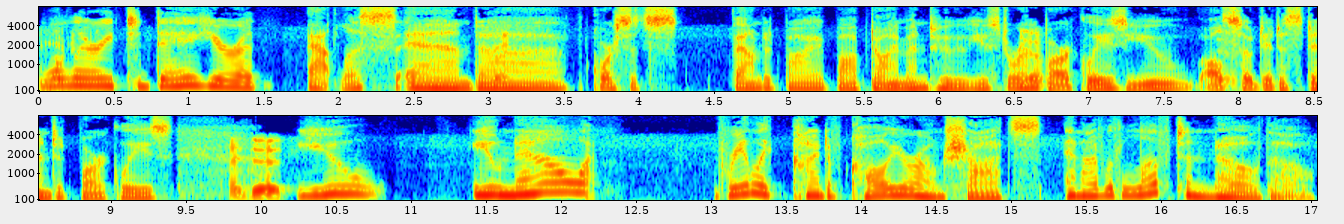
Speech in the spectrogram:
Well, Larry, today you're at Atlas, and uh, right. of course it's founded by Bob Diamond, who used to run yep. Barclays. You also yep. did a stint at Barclays. I did. You you now really kind of call your own shots. And I would love to know, though,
